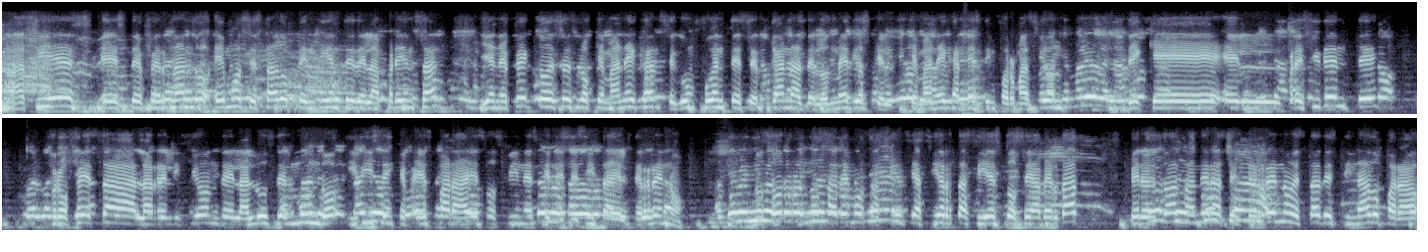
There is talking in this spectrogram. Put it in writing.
Así es, este Fernando, hemos estado pendiente de la prensa y en efecto eso es lo que manejan según fuentes cercanas de los medios que, manejan esta información de que el presidente profesa la religión de la luz del mundo y dicen que es para esos fines que necesita el terreno. Nosotros no sabemos a ciencia cierta si esto sea verdad, pero de todas maneras el terreno está destinado para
